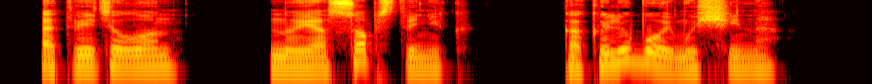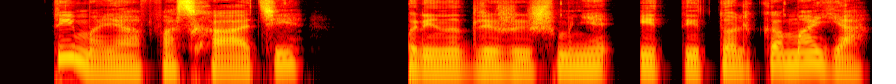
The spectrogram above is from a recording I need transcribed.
— ответил он. «Но я собственник, как и любой мужчина. Ты моя Фасхати, принадлежишь мне, и ты только моя.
